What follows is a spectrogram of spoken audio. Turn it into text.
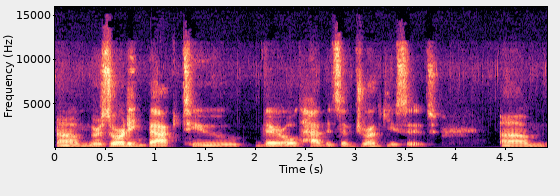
um, resorting back to their old habits of drug usage um,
